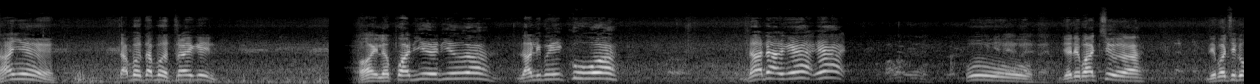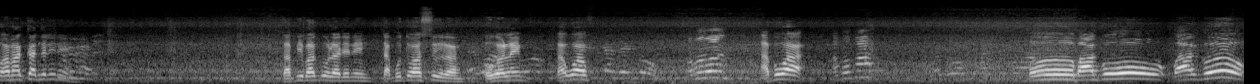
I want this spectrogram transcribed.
Nanya. Tak apa, tak apa. Try again. Oi, lepas dia, dia lah. Lali berekor lah. Dah, dah, lihat, lihat. Oh, dia ada baca lah. Dia baca doa makan tadi ni. Tapi baguslah dia ni. Tak putus asa lah. Orang lain tawaf. Apa bang? Apa, Wak? Apa pak? Oh, bagus. Bagus.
